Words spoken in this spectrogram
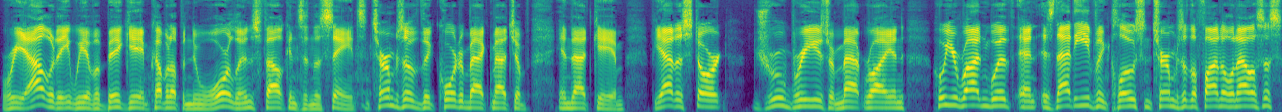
reality, we have a big game coming up in New Orleans, Falcons and the Saints. In terms of the quarterback matchup in that game, if you had to start Drew Brees or Matt Ryan, who you riding with, and is that even close in terms of the final analysis?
